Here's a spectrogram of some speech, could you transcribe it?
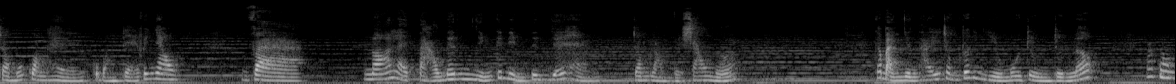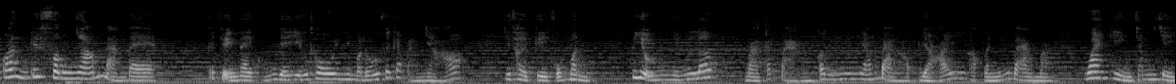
trong mối quan hệ của bọn trẻ với nhau. Và nó lại tạo nên những cái niềm tin giới hạn trong lòng về sau nữa. Các bạn nhìn thấy trong rất nhiều môi trường trường lớp, nó luôn có những cái phân nhóm bạn bè. Cái chuyện này cũng dễ hiểu thôi, nhưng mà đối với các bạn nhỏ, như thời kỳ của mình, ví dụ những lớp mà các bạn có những nhóm bạn học giỏi hoặc là những bạn mà ngoan hiền, chăm chỉ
